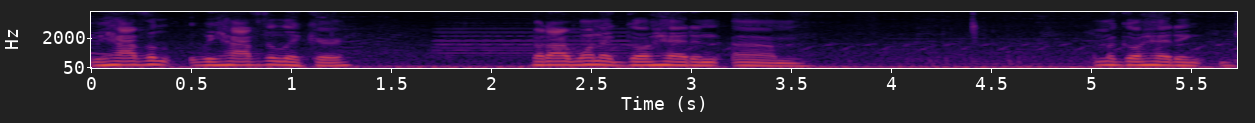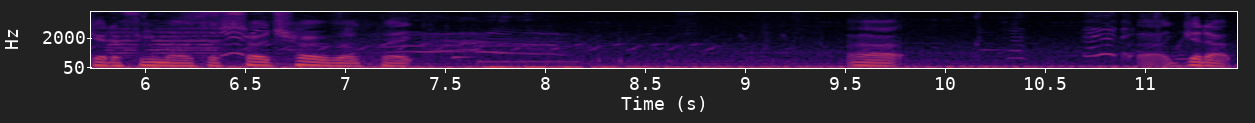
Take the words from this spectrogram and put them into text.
We have a, we have the liquor, but I want to go ahead and um. I'm gonna go ahead and get a female to search her real quick. Uh, uh get up.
